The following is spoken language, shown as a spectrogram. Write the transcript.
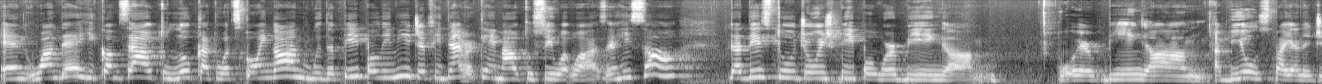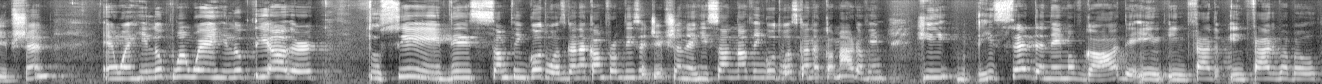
And one day he comes out to look at what's going on with the people in Egypt. He never came out to see what was. And he saw that these two Jewish people were being, um, were being um, abused by an Egyptian. And when he looked one way and he looked the other to see if this something good was gonna come from this Egyptian, and he saw nothing good was gonna come out of him, he he said the name of God, the infallible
